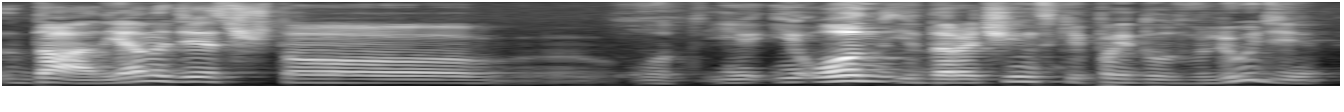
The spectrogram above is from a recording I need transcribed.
да, я надеюсь, что вот и, и он, и Дорочинский пойдут в люди,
